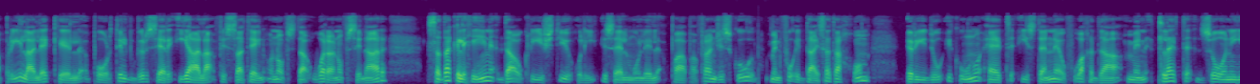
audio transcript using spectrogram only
April għalhekk il-Port il-Kbir ser jagħlaq fis-sagħtejn u nofs ta' waranofsinhar. Sa dak il-ħin dawk li jixtiequ li jsellmu lill-Papa Franġisku minn fuq id-dgħajsa tagħhom iridu jkunu qed jistennew f'waħda minn tliet żoni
